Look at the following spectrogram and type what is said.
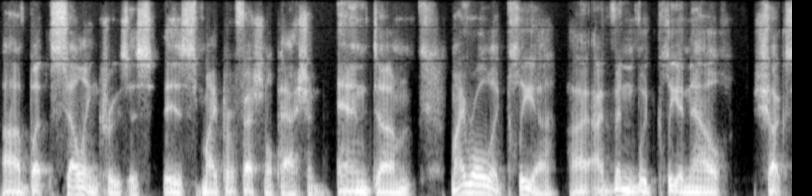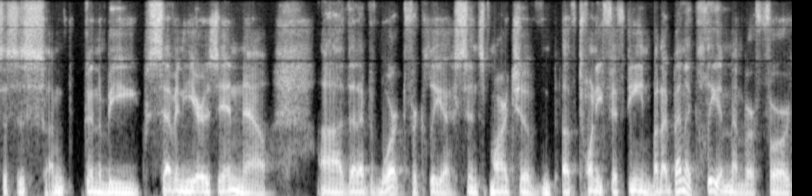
but selling cruises is my professional passion. And um, my role at CLIA, I've been with CLIA now shucks, this is I'm going to be seven years in now uh, that I've worked for CLIA since March of of 2015, but I've been a CLIA member for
